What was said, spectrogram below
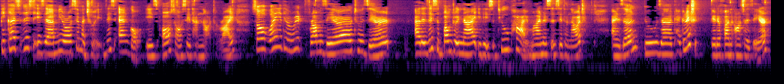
Because this is a mirror symmetry, this angle is also theta naught, right? So when it read from there to there, at this boundary line, it is 2 pi minus theta naught. And then do the calculation get a final answer there.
